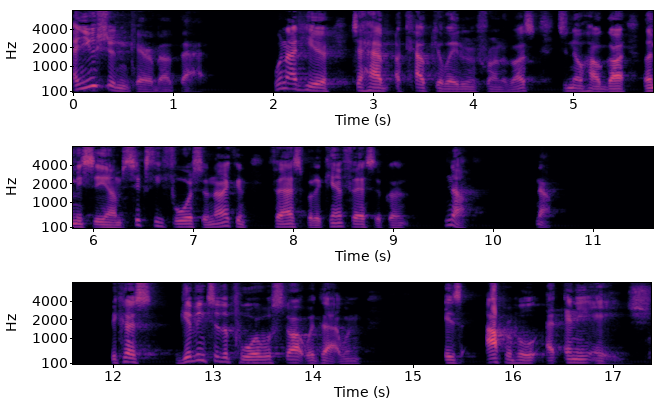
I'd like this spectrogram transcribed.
and you shouldn't care about that. We're not here to have a calculator in front of us to know how God. Let me see. I'm 64, so now I can fast, but I can't fast. Because, no, no, because giving to the poor. We'll start with that one. Is operable at any age.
